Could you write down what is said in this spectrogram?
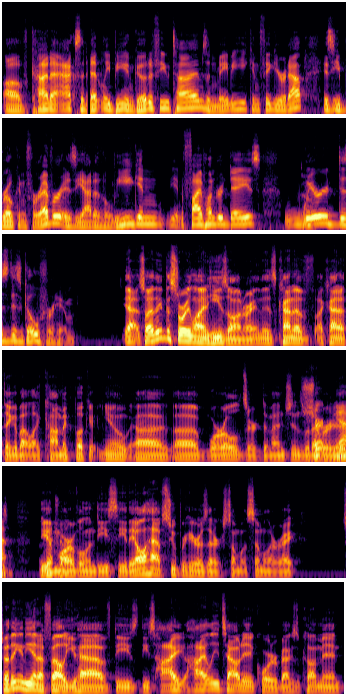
of kind of accidentally being good a few times and maybe he can figure it out. Is he broken forever? Is he out of the league in, in 500 days? Where does this go for him? Yeah, so I think the storyline he's on, right, and it's kind of I kind of think about like comic book, you know, uh, uh, worlds or dimensions, whatever sure, it yeah. is. You have Marvel and DC; they all have superheroes that are somewhat similar, right? So I think in the NFL you have these these high highly touted quarterbacks who come in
